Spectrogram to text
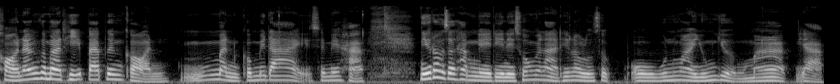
ขอนั่งสมาธิแป๊บหนึ่งก่อน มันก็ไม่ได้ใช่ไหมคะ นี่เราจะทำไงดีในช่วงเวลาที่เรารู้สึกโอ้วุ่นวายยุ่งเหยิงมาก อยาก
